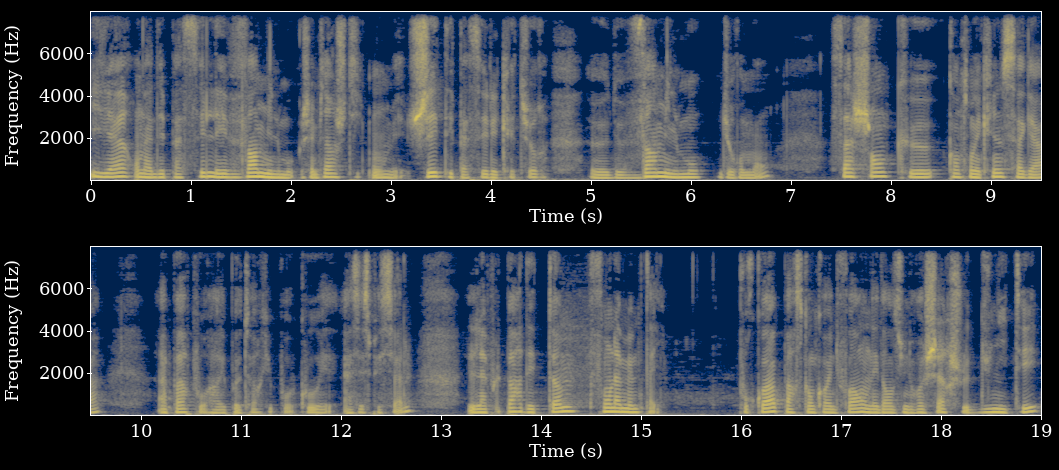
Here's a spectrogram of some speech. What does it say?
hier, on a dépassé les 20 000 mots. J'aime bien, je dis on, mais j'ai dépassé l'écriture euh, de 20 000 mots du roman sachant que quand on écrit une saga, à part pour Harry Potter qui pour le coup est assez spécial, la plupart des tomes font la même taille. Pourquoi? Parce qu'encore une fois, on est dans une recherche d'unité.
